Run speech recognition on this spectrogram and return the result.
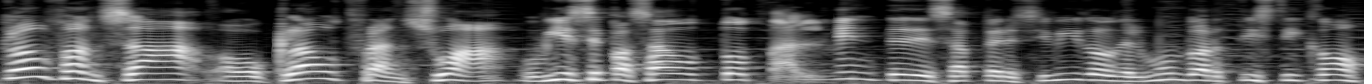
Claude François o Claude François hubiese pasado totalmente desapercibido del mundo artístico,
